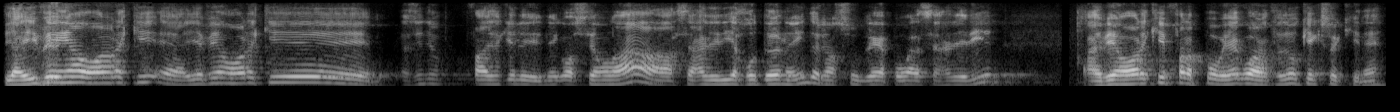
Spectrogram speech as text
E aí vem a hora que, é, aí vem a hora que a gente faz aquele negocião lá, a serralheria rodando ainda, nosso ganha-pão era serralheria. Aí vem a hora que fala, pô, e agora? Fazer o que com isso aqui, né?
